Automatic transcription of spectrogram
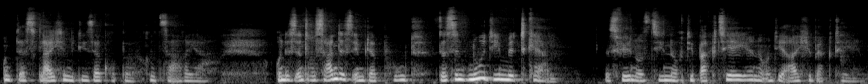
Und das gleiche mit dieser Gruppe, Rizaria. Und das Interessante ist eben der Punkt, das sind nur die mit Kern. Es fehlen uns die noch die Bakterien und die Archibakterien.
